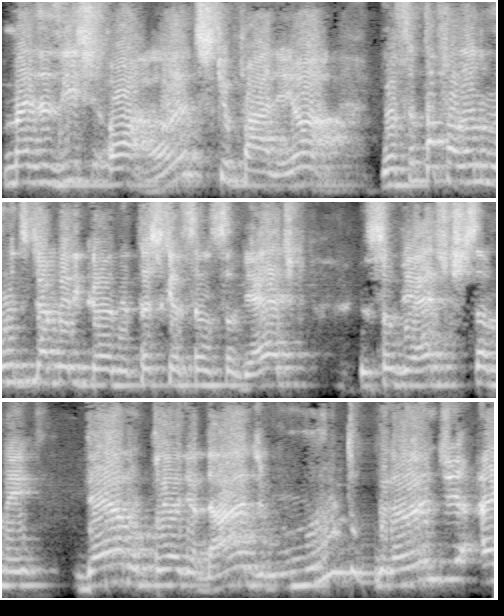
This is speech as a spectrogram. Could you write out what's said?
mas existe, ó, antes que falem, ó, você está falando muito de americano e está esquecendo soviético, os soviéticos também deram prioridade muito grande à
